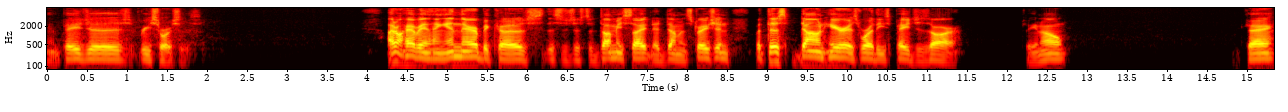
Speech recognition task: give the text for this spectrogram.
And pages, resources. I don't have anything in there because this is just a dummy site and a demonstration, but this down here is where these pages are. So you know. Okay.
